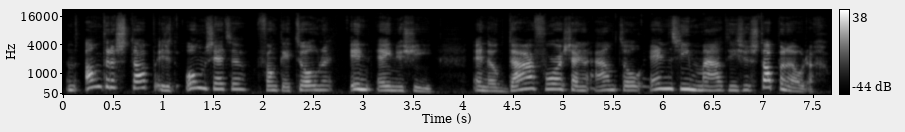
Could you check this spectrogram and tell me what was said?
Een andere stap is het omzetten van ketonen in energie. En ook daarvoor zijn een aantal enzymatische stappen nodig.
